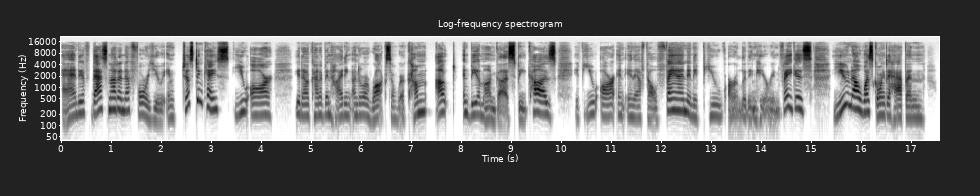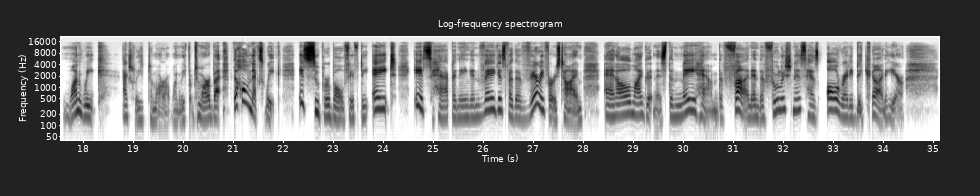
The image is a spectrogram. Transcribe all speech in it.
And if that's not enough for you, and just in case you are, you know, kind of been hiding under a rock somewhere, come out and be among us. Because if you are an NFL fan and if you are living here in Vegas, you know what's going to happen one week. Actually, tomorrow, one week from tomorrow, but the whole next week. It's Super Bowl 58. It's happening in Vegas for the very first time. And oh my goodness, the mayhem, the fun, and the foolishness has already begun here.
